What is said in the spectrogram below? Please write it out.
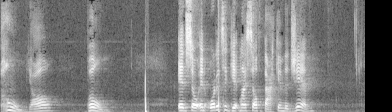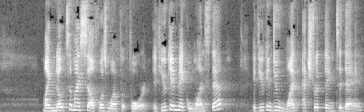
boom, y'all, boom. And so, in order to get myself back in the gym, my note to myself was one foot forward. If you can make one step, if you can do one extra thing today,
